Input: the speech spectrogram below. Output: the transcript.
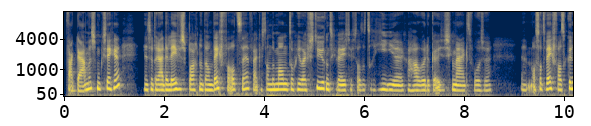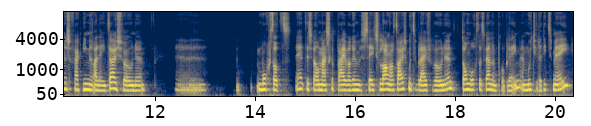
vaak dames, moet ik zeggen. En zodra de levenspartner dan wegvalt, hè, vaak is dan de man toch heel erg sturend geweest, heeft altijd regie uh, gehouden, de keuzes gemaakt voor ze. Um, als dat wegvalt, kunnen ze vaak niet meer alleen thuis wonen. Uh, mocht dat, hè, het is wel een maatschappij waarin we steeds langer thuis moeten blijven wonen, dan wordt het wel een probleem en moet je er iets mee.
